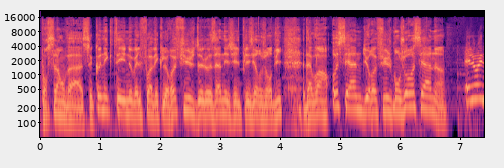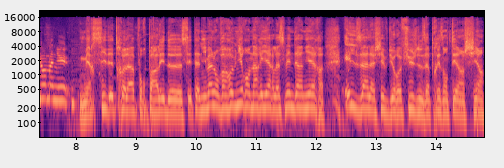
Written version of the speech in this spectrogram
Pour ça, on va se connecter une nouvelle fois avec le refuge de Lausanne et j'ai le plaisir aujourd'hui d'avoir Océane du refuge. Bonjour Océane. Hello, hello Manu. Merci d'être là pour parler de cet animal. On va revenir en arrière. La semaine dernière, Elsa, la chef du refuge, nous a présenté un chien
